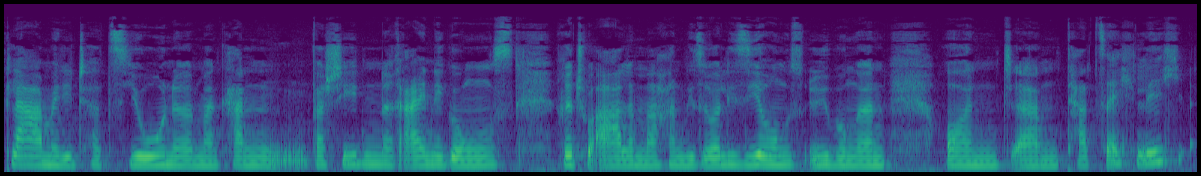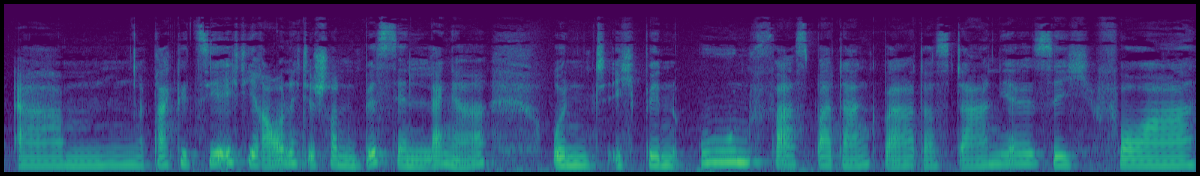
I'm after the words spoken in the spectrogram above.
Klar, Meditationen, man kann verschiedene Reinigungsrituale machen, Visualisierungsübungen. Und ähm, tatsächlich ähm, praktiziere ich die Rauhnächte schon ein bisschen länger. Und ich bin unfassbar dankbar, dass Daniel sich vor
